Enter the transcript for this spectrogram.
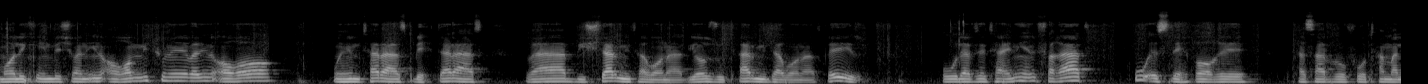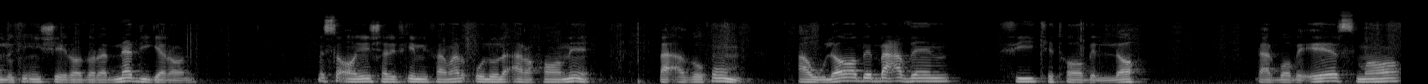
مالک این بشون این آقا می‌تونه ولی این آقا مهمتر است بهتر است و بیشتر می‌تواند یا زودتر می‌تواند. خیر. اولویت تعیینی یعنی فقط او استحقاق تصرف و تملک این شی را دارد نه دیگران. مثل آیه شریفی که میفرماد اولول ارحامه بعضهم اولا به بعض فی کتاب الله. در باب ارث ما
